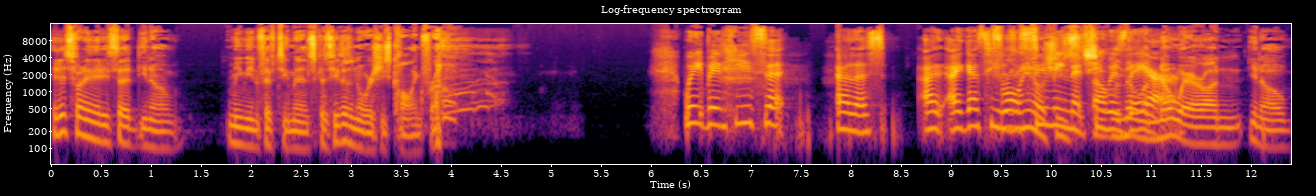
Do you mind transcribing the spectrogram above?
It is funny that he said, you know, meet me in 15 minutes because he doesn't know where she's calling from. Wait, but he said oh that's I, I guess he For was knows, assuming she's that she was in the middle there. of nowhere on, you know,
